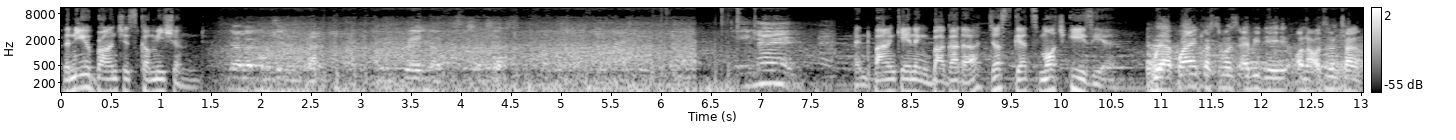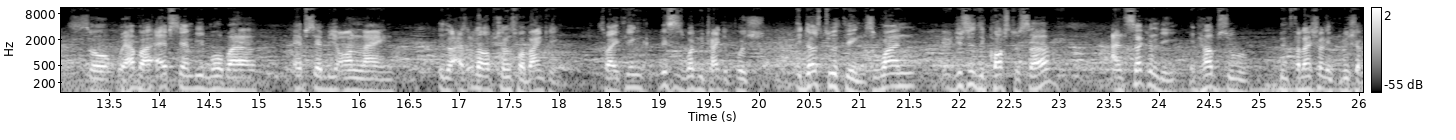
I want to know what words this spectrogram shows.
the new branch is commissioned. Amen. And banking in Gbagada just gets much easier. We are acquiring customers every day on our alternate channels. So we have our FCMB mobile, FCMB online, you know, as other options for banking. So I think this is what we try to push. It does two things. One, it reduces the cost to serve, and secondly, it helps you with financial inclusion.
